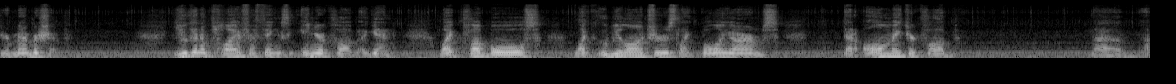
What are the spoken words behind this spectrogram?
your membership. You can apply for things in your club, again, like club bowls, like ubi launchers, like bowling arms, that all make your club uh, uh,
